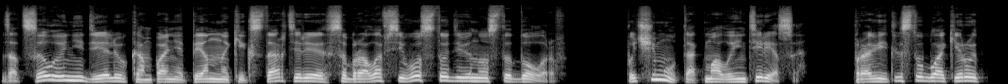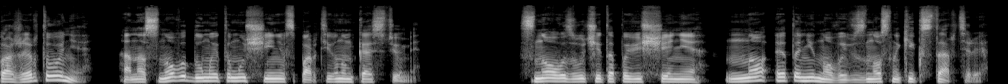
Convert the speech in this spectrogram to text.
За целую неделю компания Пен на Кикстартере собрала всего 190 долларов. Почему так мало интереса? Правительство блокирует пожертвования? Она снова думает о мужчине в спортивном костюме. Снова звучит оповещение, но это не новый взнос на Кикстартере.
